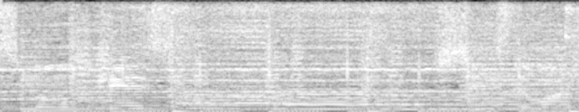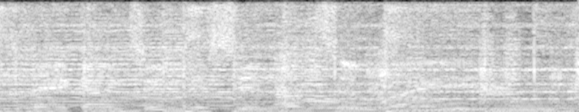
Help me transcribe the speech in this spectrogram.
small kiss. She's the one they're going to miss in lots of ways.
